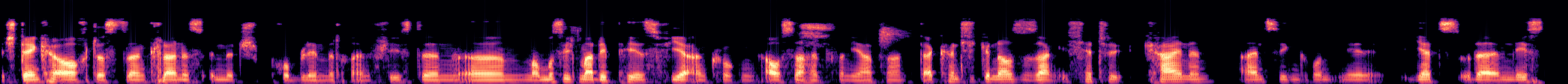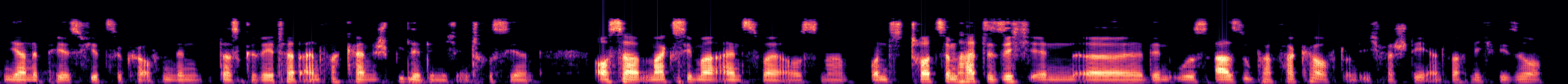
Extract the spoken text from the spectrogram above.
Ich denke auch, dass da ein kleines Image-Problem mit reinfließt, denn ähm, man muss sich mal die PS4 angucken, außerhalb von Japan. Da könnte ich genauso sagen, ich hätte keinen einzigen Grund, mir jetzt oder im nächsten Jahr eine PS4 zu kaufen, denn das Gerät hat einfach keine Spiele, die mich interessieren außer maximal ein, zwei Ausnahmen. Und trotzdem hatte sich in äh, den USA super verkauft und ich verstehe einfach nicht wieso.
